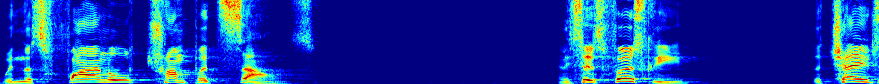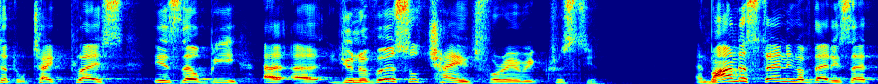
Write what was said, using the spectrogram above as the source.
when this final trumpet sounds. And he says, firstly, the change that will take place is there'll be a, a universal change for every Christian. And my understanding of that is that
